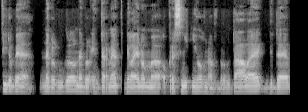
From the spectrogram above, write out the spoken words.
v té době nebyl Google, nebyl internet, byla jenom okresní knihovna v Bruntále, kde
